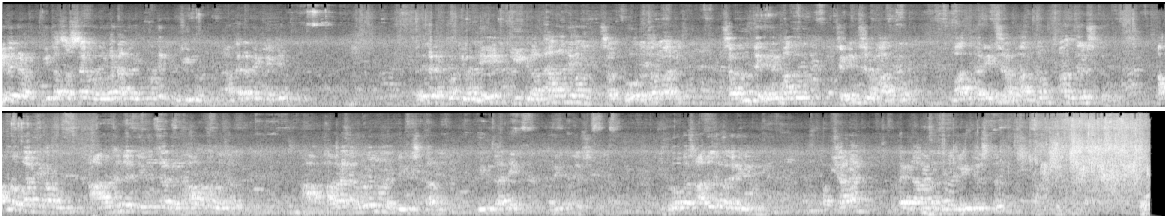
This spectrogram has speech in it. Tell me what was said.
ఏదో ఇక్కడ గీత సస్యం ఇవన్నీ అందరూ ఇప్పుడుంటే గీత ఉంటుంది. అంతకంటే ఇంకేంటి ఉంటుంది ఎందుకంటే ఇవన్నీ ఈ గ్రంథాలన్నీ మనం రోజు చదవాలి. చదివితే మాకు చరించిన మార్గం. వారు ధరించిన మార్గం మనం తెలుస్తుంది. అప్పుడు వాటిని మనం ఆ విధంగా జీవించాలని భావనలో చదువు ఆ భావనకు అనుగుణంగా మనం జీవిస్తాము జీవితాన్ని మరింత ఇప్పుడు ఒక సాధుత్వం జరిగింది. పక్షాన తెలియజేస్తూ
